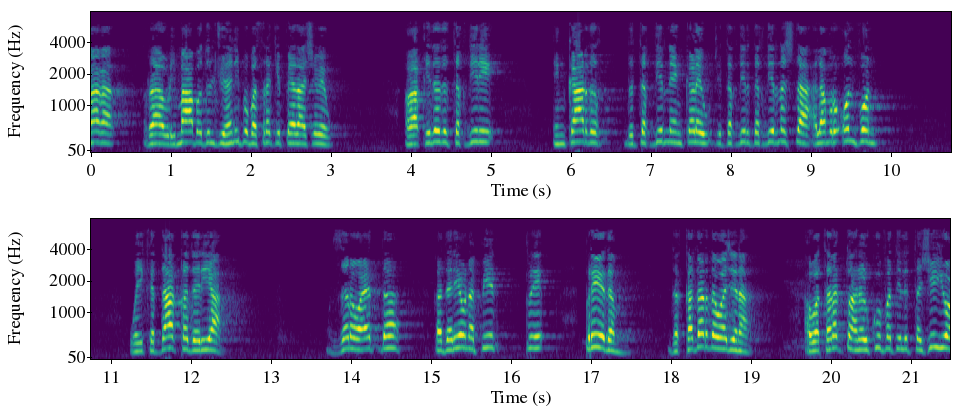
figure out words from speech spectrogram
ماغه راوړي معبد الجهنی په بصره کې پیدا شوی او عقیده د تقدیر انکار د تقدیر نه انکړیو چې تقدیر تقدیر نشته الامر انفن وای کدا قدریا زه روایت ده قدریو نه پیر پریدم د قدر د وجنه او ترکت اهل الكوفه للتشيع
